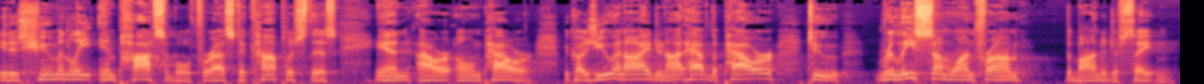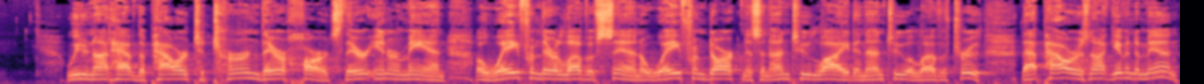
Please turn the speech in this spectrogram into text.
It is humanly impossible for us to accomplish this in our own power because you and I do not have the power to release someone from the bondage of Satan. We do not have the power to turn their hearts, their inner man, away from their love of sin, away from darkness and unto light and unto a love of truth. That power is not given to men.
